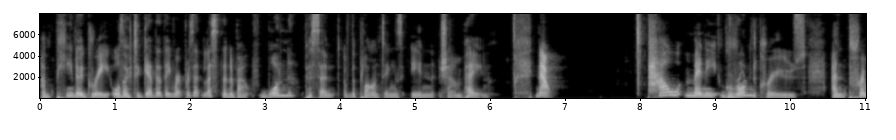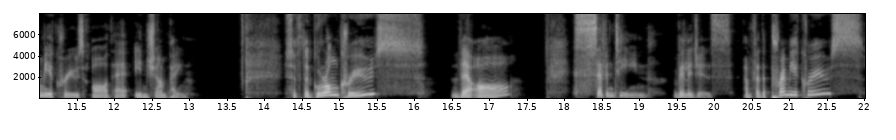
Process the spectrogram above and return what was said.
and Pinot Gris, although together they represent less than about 1% of the plantings in Champagne. Now, how many Grand Crus and Premier Crus are there in Champagne? So for the Grand Crus, there are 17 villages. And for the Premier Crus,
